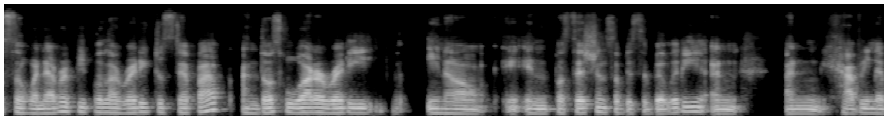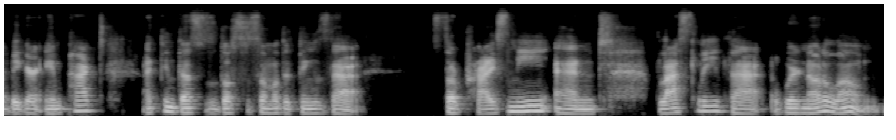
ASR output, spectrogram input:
so whenever people are ready to step up and those who are already you know in, in positions of visibility and and having a bigger impact i think that's those are some of the things that surprise me and lastly that we're not alone.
